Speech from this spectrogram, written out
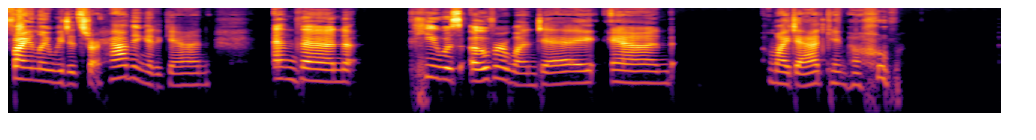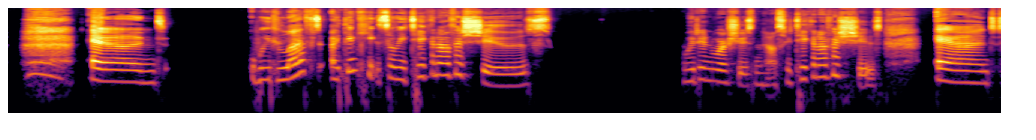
finally we did start having it again. And then he was over one day and my dad came home. and we left, I think he, so he'd taken off his shoes. We didn't wear shoes in the house. he'd taken off his shoes and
